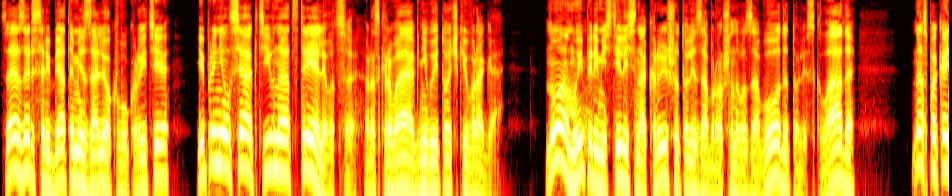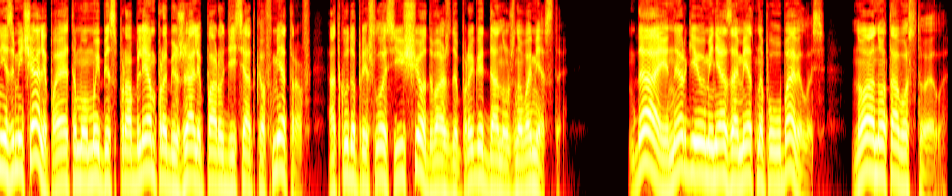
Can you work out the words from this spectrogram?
Цезарь с ребятами залег в укрытие и принялся активно отстреливаться, раскрывая огневые точки врага. Ну а мы переместились на крышу то ли заброшенного завода, то ли склада. Нас пока не замечали, поэтому мы без проблем пробежали пару десятков метров, откуда пришлось еще дважды прыгать до нужного места. Да, энергии у меня заметно поубавилось, но оно того стоило.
